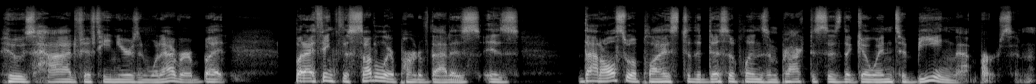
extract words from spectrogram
who's had 15 years and whatever, but but I think the subtler part of that is is that also applies to the disciplines and practices that go into being that person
